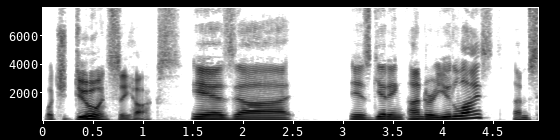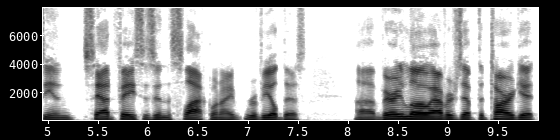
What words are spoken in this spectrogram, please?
what you doing, Seahawks? is uh is getting underutilized. I'm seeing sad faces in the Slack when I revealed this. Uh, very low average depth of target,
